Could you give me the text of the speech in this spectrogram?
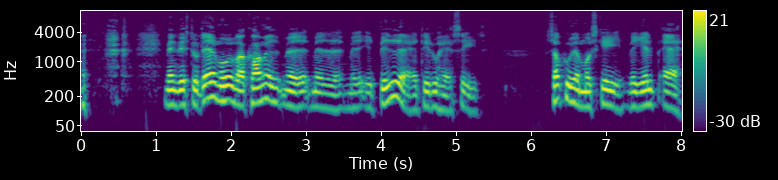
Men hvis du derimod var kommet med, med, med et billede af det, du havde set, så kunne jeg måske ved hjælp af,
